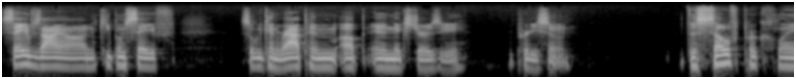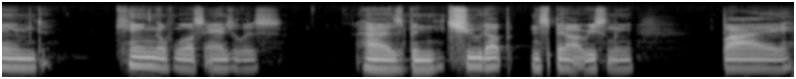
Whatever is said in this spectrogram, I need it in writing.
save Zion, keep him safe, so we can wrap him up in a Knicks jersey pretty soon. The self-proclaimed king of Los Angeles has been chewed up and spit out recently by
